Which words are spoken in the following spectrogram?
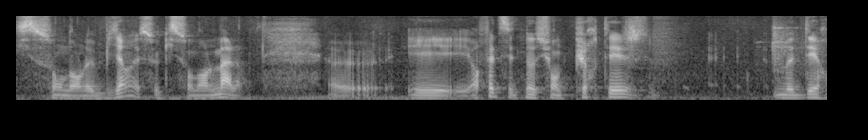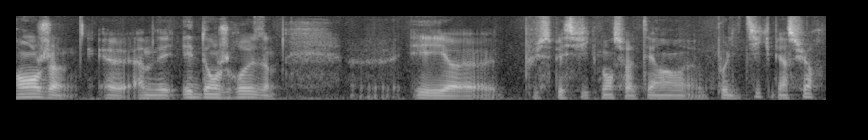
sont dans le bien et ceux qui sont dans le mal. Euh, et, en fait, cette notion de pureté me dérange, euh, est dangereuse, et plus spécifiquement sur le terrain politique, bien sûr.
